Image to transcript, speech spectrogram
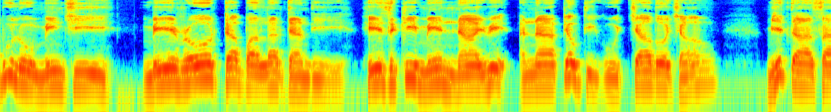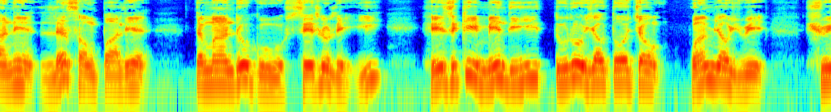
ဘူးလိုမင်းကြီးမေရောဒဘာလဒန်ဒီဟေဇကိမင်းနာ၍အနာပြောက်တီကိုကြားသောကြောင့်မေတ္တာစာနှင့်လက်ဆောင်ပါလျက်တမန်တို့ကိုဆေလွတ်လေ၏ဟေဇကိမင်းသည် သူတို့ရောက်သောကြောင့်ဝမ်းမြောက်၍ရွှေ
